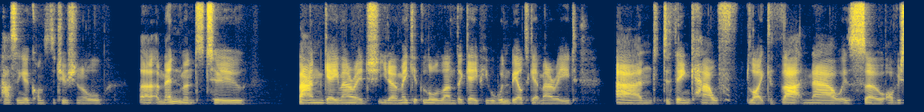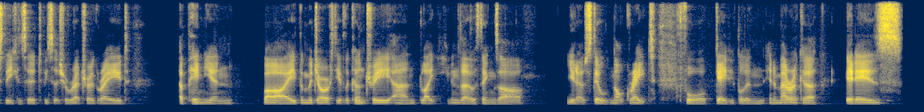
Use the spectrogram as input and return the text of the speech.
passing a constitutional uh, amendment to ban gay marriage. You know, make it the law land that gay people wouldn't be able to get married, and to think how like that now is so obviously considered to be such a retrograde opinion by the majority of the country, and like even though things are, you know, still not great for gay people in in America, it is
